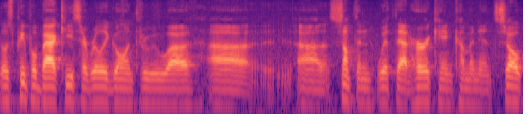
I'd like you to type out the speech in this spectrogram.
those people back east are really going through uh, uh, uh, something with that hurricane coming in. So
